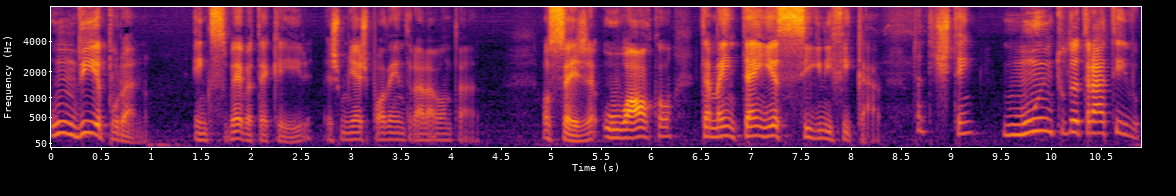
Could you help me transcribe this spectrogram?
Um dia por ano em que se bebe até cair, as mulheres podem entrar à vontade. Ou seja, o álcool também tem esse significado. Portanto, isto tem muito de atrativo.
